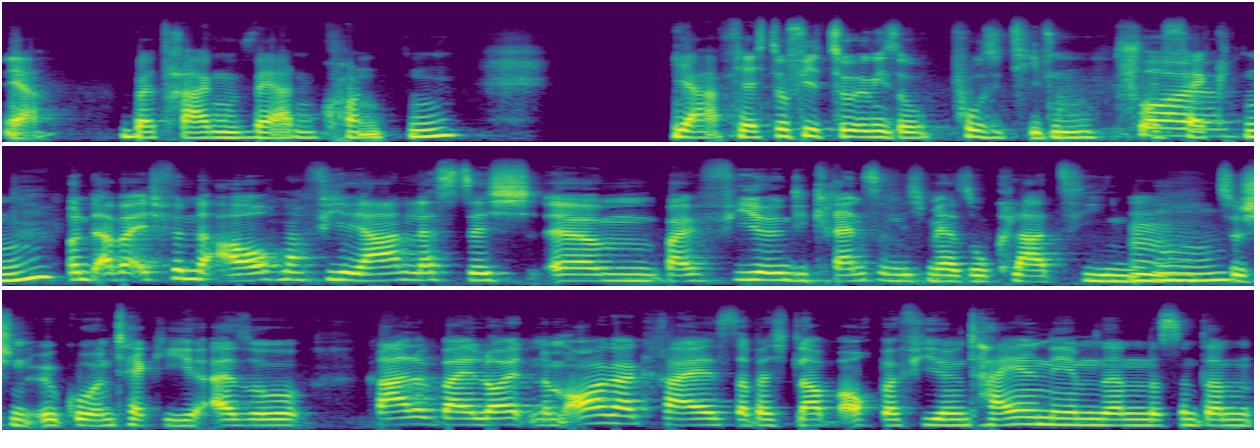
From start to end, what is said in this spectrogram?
ja, übertragen werden konnten ja, vielleicht so viel zu irgendwie so positiven Voll. Effekten. Und aber ich finde auch, nach vier Jahren lässt sich ähm, bei vielen die Grenze nicht mehr so klar ziehen mhm. zwischen Öko und Techie. Also gerade bei Leuten im Orga-Kreis, aber ich glaube auch bei vielen Teilnehmenden, das sind dann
